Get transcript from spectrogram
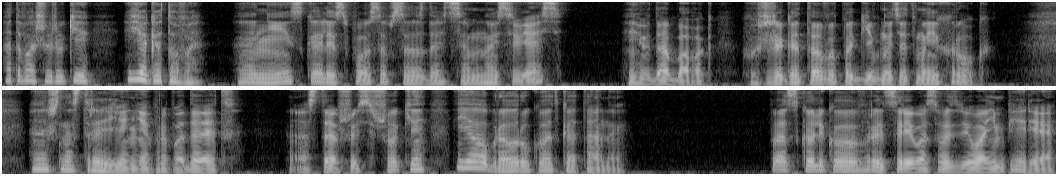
от вашей руки, я готова. Они искали способ создать со мной связь? И вдобавок, уже готовы погибнуть от моих рук. Аж настроение пропадает. Оставшись в шоке, я убрал руку от катаны. Поскольку в рыцаре вас возвела Империя,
